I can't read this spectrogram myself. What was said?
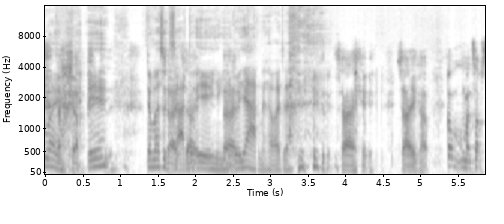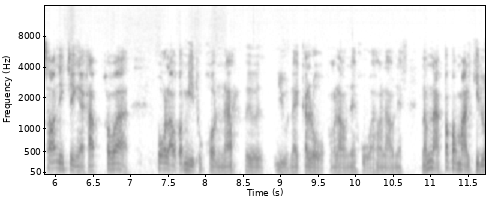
ด้วย เอ๊ะ จะมาศึกษาตัวเองอย่างนี้ก็ยากนะครับอาจารย์ ใช่ ใช่ครับ ก็มันซับซ้อนจริงๆอะครับ เพราะว่าพ วกเราก็มีทุกคนนะ คืออยู่ในกระโหลกของเราในหัวของเราเนี่ย น้ำหนักก็ประมาณกิโล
